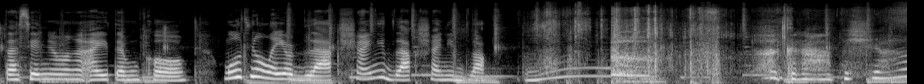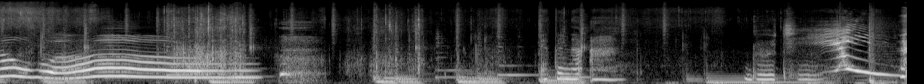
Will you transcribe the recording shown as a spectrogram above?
Tapos yan yung mga item ko. Multi-layer black, shiny black, shiny black. Mm. Ah, grabe siya. Wow. Ito na ang Gucci.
